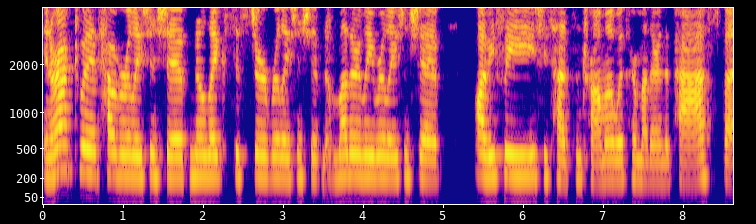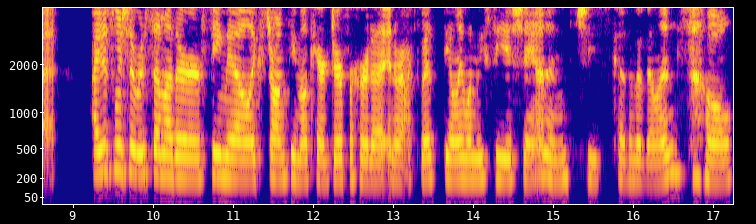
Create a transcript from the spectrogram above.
interact with, have a relationship, no like sister relationship, no motherly relationship. Obviously, she's had some trauma with her mother in the past, but I just wish there was some other female, like strong female character for her to interact with. The only one we see is Shan, and she's kind of a villain, so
